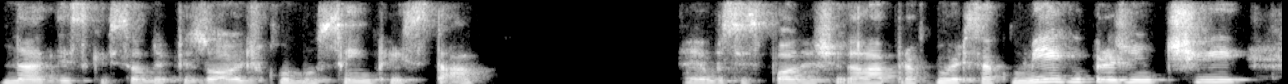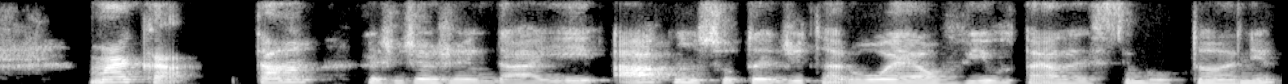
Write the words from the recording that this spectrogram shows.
na descrição do episódio, como sempre está. Aí vocês podem chegar lá para conversar comigo, para a gente marcar, tá? Pra gente agendar aí. A consulta de tarô é ao vivo, tá? Ela é simultânea.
